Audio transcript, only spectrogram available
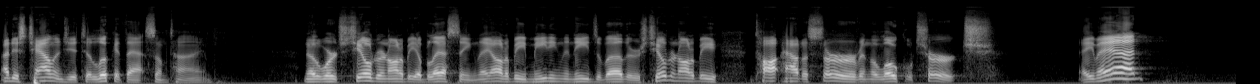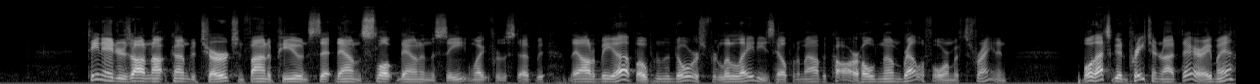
I just challenge you to look at that sometime. In other words, children ought to be a blessing. They ought to be meeting the needs of others. Children ought to be taught how to serve in the local church. Amen? Teenagers ought not come to church and find a pew and sit down and slope down in the seat and wait for the stuff. They ought to be up, opening the doors for little ladies, helping them out of the car, holding an umbrella for them if it's raining. Boy, that's good preaching right there. Amen?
